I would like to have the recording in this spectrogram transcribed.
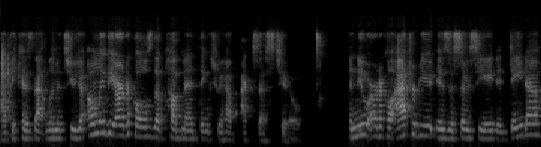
uh, because that limits you to only the articles that PubMed thinks you have access to. A new article attribute is associated data.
